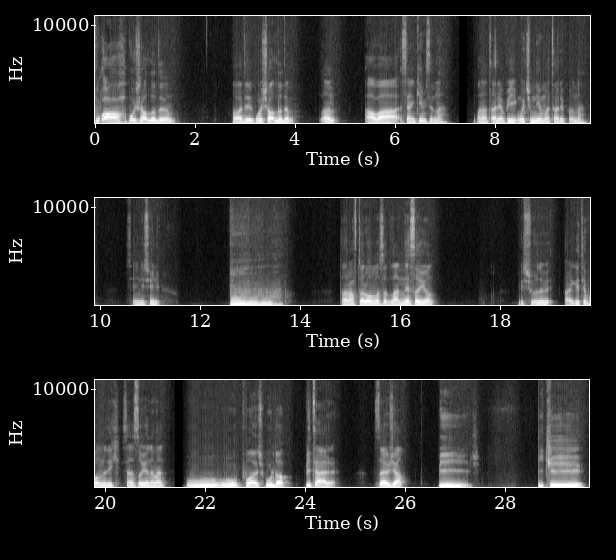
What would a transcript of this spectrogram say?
Bu ah boşaltladım. Hadi boşaltladım. Lan ava sen kimsin lan? Bana atar yapıyor. Maçım niye mi atar yapıyorsun lan? Seni seni. Buu. Taraftar olmasa lan ne sayıyorsun? Biz şurada bir hareket yapalım dedik. Sen sayıyorsun hemen. Uuu maç burada biter. Sayacağım. Bir. iki.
